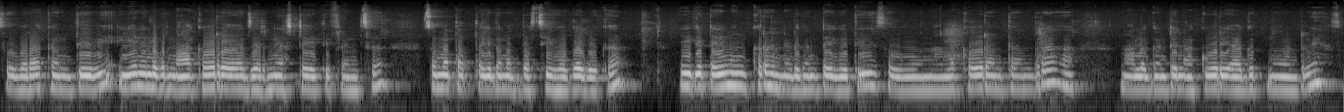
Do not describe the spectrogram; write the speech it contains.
ಸೊ ಬರಕಂತೀವಿ ಏನಿಲ್ಲ, ಬರೀ ನಾಲ್ಕು ಅವರ್ ಜರ್ನಿ ಅಷ್ಟೇ ಐತಿ ಫ್ರೆಂಡ್ಸ್ ಸೊ ಮತ್ತೆ ಹತ್ತಾಗಿದ್ದ ಮತ್ತು ಬಸ್ಸಿಗೆ ಹೋಗಬೇಕು. ಈಗ ಟೈಮ್ ಅಂಕರ ಹನ್ನೆರಡು ಗಂಟೆ ಆಗೈತಿ. ಸೊ ನಾಲ್ಕು ಅವರ್ ಅಂತ ಅಂದ್ರೆ ನಾಲ್ಕು ಗಂಟೆ ನಾಲ್ಕೂವರೆ ಆಗುತ್ತೆ ನೋಡ್ರಿ. ಸೊ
